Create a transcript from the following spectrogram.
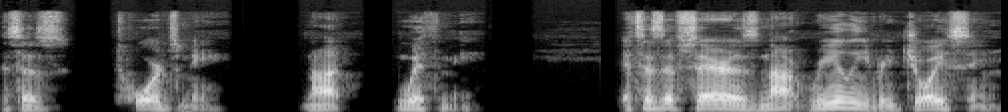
It says towards me, not with me. It's as if Sarah is not really rejoicing.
